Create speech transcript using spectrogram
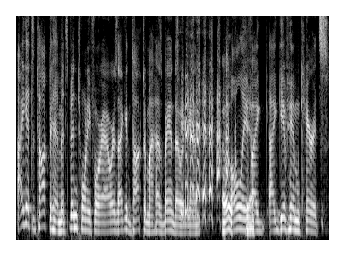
I get to talk to him. It's been 24 hours. I can talk to my husbando again. oh, Only if I I give him carrots.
